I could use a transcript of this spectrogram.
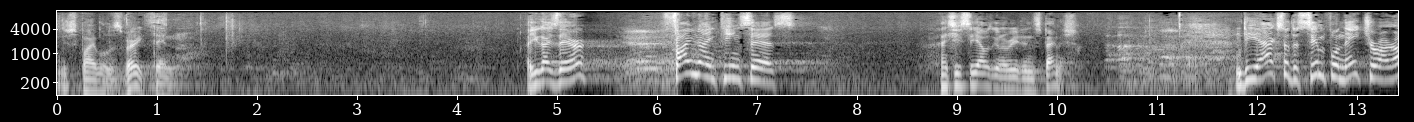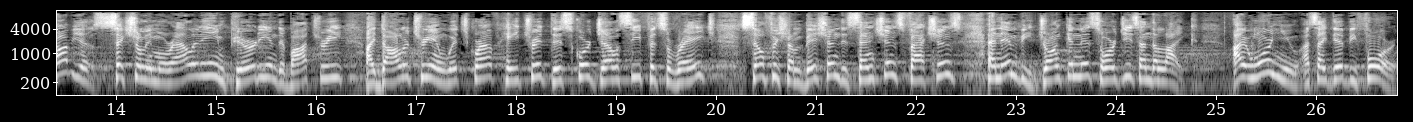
This Bible is very thin. Are you guys there? Yes. 519 says, as you see, I was going to read it in Spanish. The acts of the sinful nature are obvious sexual immorality, impurity and debauchery, idolatry and witchcraft, hatred, discord, jealousy, fits of rage, selfish ambition, dissensions, factions, and envy, drunkenness, orgies, and the like. I warn you, as I did before,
